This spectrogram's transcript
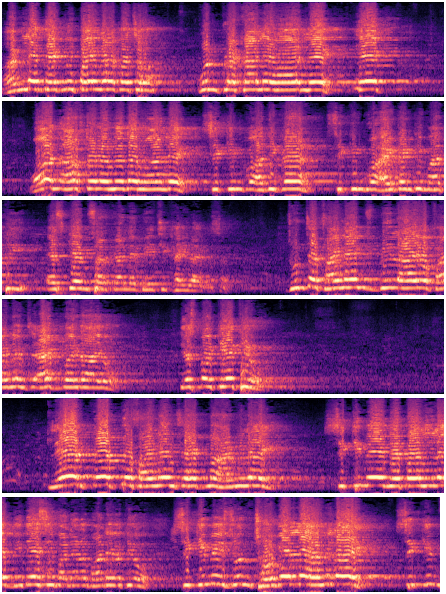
हामीले देख्नु पाइरहेको छ कुन प्रकारले उहाँहरूले एक वान आफ्टर अनदर उहाँले सिक्किमको अधिकार सिक्किमको आइडेन्टिटीमाथि एसकेएम सरकारले बेची खाइरहेको छ। जुन चाहिँ फाइनेन्स बिल आयो फाइनेन्स एक्ट भएर आयो त्यसमा के थियो? क्लियर कट त्यो फाइनेन्स एक्टमा हामीलाई सिक्किमे नेपालीलाई विदेशी भनेर भनेको थियो। सिक्किमे जुन छोगेलले हामीलाई सिक्किम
